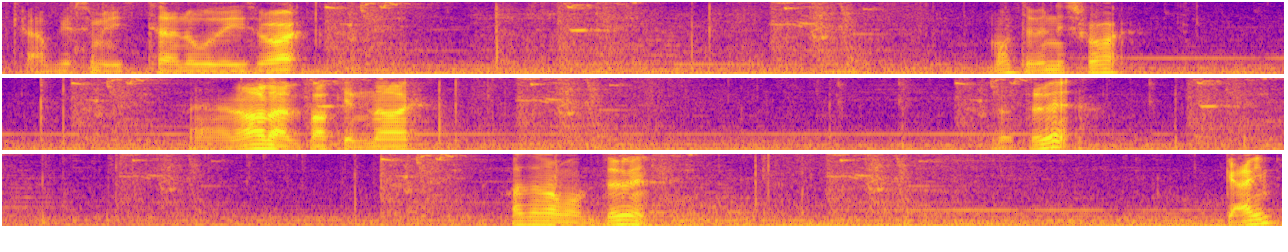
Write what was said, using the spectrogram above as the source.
Okay, I'm guessing we need to turn all these, right? Am I doing this right? Man, I don't fucking know. Did I do it? I don't know what I'm doing. Game?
